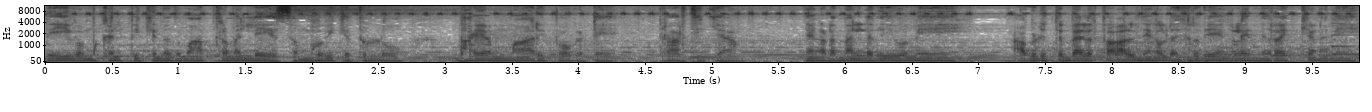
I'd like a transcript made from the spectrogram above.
ദൈവം കൽപ്പിക്കുന്നത് മാത്രമല്ലേ സംഭവിക്കത്തുള്ളൂ. ഭയം മാറിപ്പോകട്ടെ. പ്രാർത്ഥിക്കാം. ഞങ്ങളുടെ നല്ല ദൈവമേ അവിടുത്തെ ബലത്താൽ ഞങ്ങളുടെ ഹൃദയങ്ങളെ നിറയ്ക്കണമേ.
